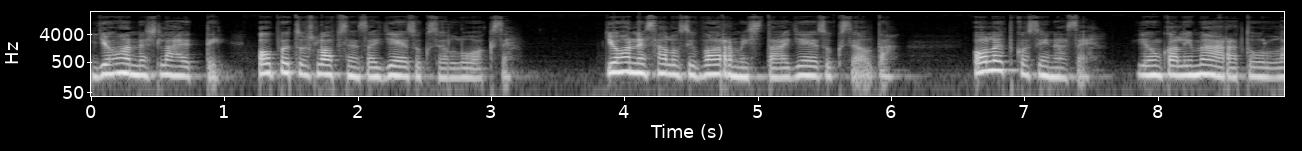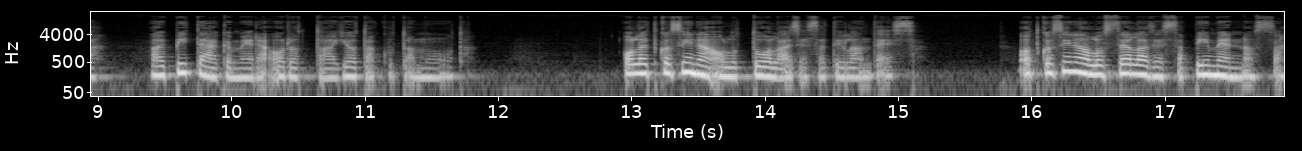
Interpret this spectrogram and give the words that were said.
Johannes lähetti opetuslapsensa Jeesuksen luokse. Johannes halusi varmistaa Jeesukselta, oletko sinä se, jonka oli määrä tulla, vai pitääkö meidän odottaa jotakuta muuta? Oletko sinä ollut tuollaisessa tilanteessa? Otko sinä ollut sellaisessa pimennossa,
